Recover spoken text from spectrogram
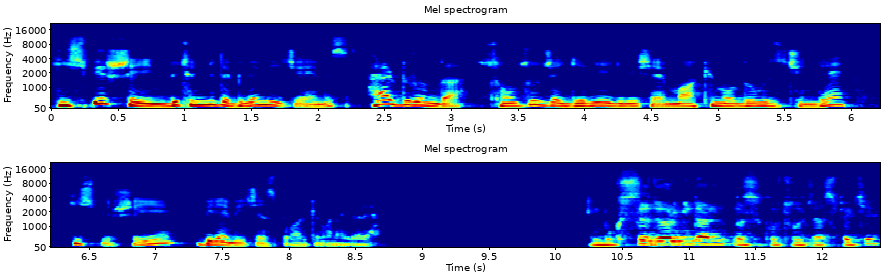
Hiçbir şeyin bütününü de bilemeyeceğimiz, her durumda sonsuzca geriye gidişe mahkum olduğumuz için de hiçbir şeyi bilemeyeceğiz bu argümana göre. Bu kısa döngüden nasıl kurtulacağız peki?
